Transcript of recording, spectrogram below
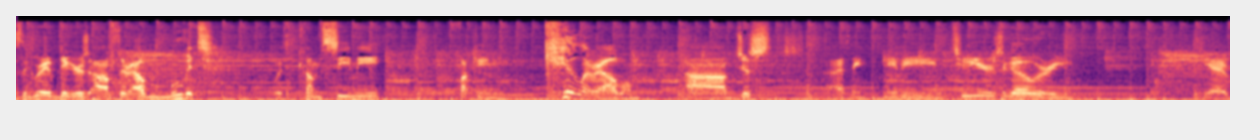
was the Gravediggers off their album Move It with Come See Me. Fucking killer album. Uh, just, I think, maybe two years ago, or yeah,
